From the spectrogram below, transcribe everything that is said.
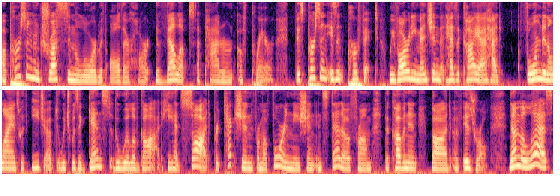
A person who trusts in the Lord with all their heart develops a pattern of prayer. This person isn't perfect. We've already mentioned that Hezekiah had formed an alliance with Egypt, which was against the will of God. He had sought protection from a foreign nation instead of from the covenant God of Israel. Nonetheless,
